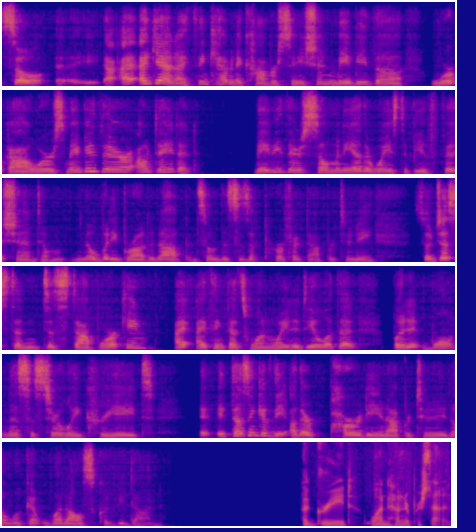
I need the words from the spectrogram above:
so uh, I, again i think having a conversation maybe the work hours maybe they're outdated. Maybe there's so many other ways to be efficient and nobody brought it up and so this is a perfect opportunity. So just to, to stop working I, I think that's one way to deal with it but it won't necessarily create it, it doesn't give the other party an opportunity to look at what else could be done. Agreed, 100%.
